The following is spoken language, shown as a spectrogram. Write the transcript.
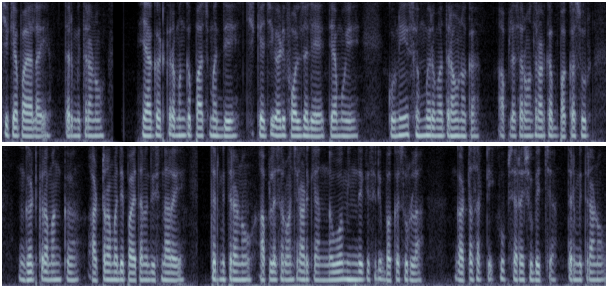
चिक्या पाळायला आहे. तर मित्रांनो या गट क्रमांक पाचमध्ये चिक्याची गाडी फॉल झाली आहे. त्यामुळे कोणीही संभ्रमात राहू नका. आपल्या सर्वांचा लाडका बाकासूर गट क्रमांक अठरामध्ये पाळताना दिसणार आहे. तर मित्रांनो आपल्या सर्वांच्या लाडक्या नवम हिंद केसरी गाठासाठी खूप साऱ्या शुभेच्छा. तर मित्रांनो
